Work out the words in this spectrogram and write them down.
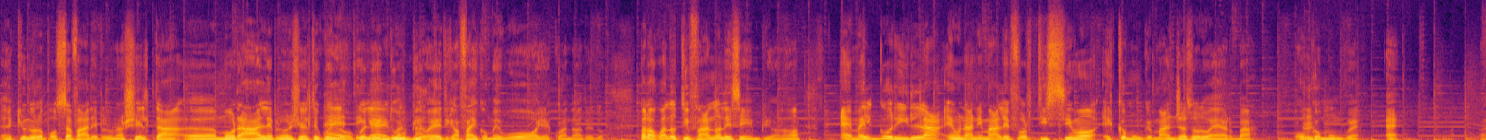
eh, che uno lo possa fare per una scelta eh, morale, per una scelta quello, Etica e indubbio, quant'altro. etica, fai come vuoi e quant'altro. e tu. Però quando ti fanno l'esempio, no? Eh, ma il gorilla è un animale fortissimo e comunque mangia solo erba. O Mm. comunque, eh. La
